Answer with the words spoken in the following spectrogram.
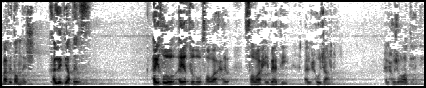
ما في طنش خليك يقظ. أيقظوا أيقظوا صواحب صواحبات الحجر الحجرات يعني.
